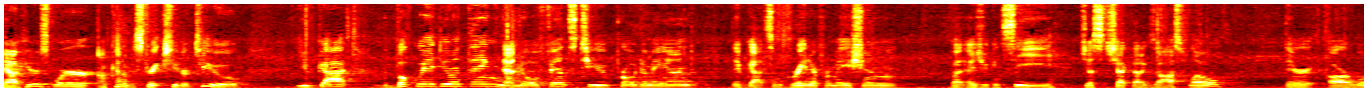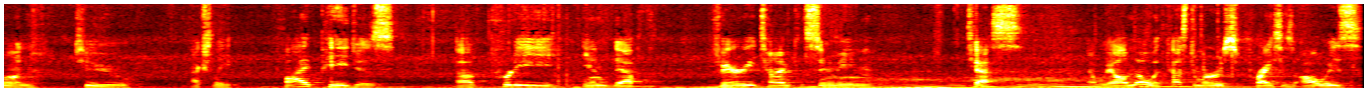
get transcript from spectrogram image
Now here's where I'm kind of a straight shooter too. You've got the book way of doing things. Now no offense to ProDemand, they've got some great information, but as you can see, just check that exhaust flow. There are one, two, actually five pages of pretty in-depth, very time-consuming tests. And we all know with customers, price is always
